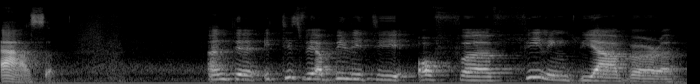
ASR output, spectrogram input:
has. And uh, it is the ability of uh, feeling the other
